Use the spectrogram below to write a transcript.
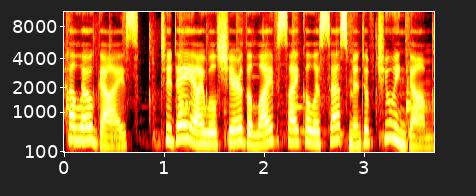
Hello guys, today I will share the life cycle assessment of chewing gum.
